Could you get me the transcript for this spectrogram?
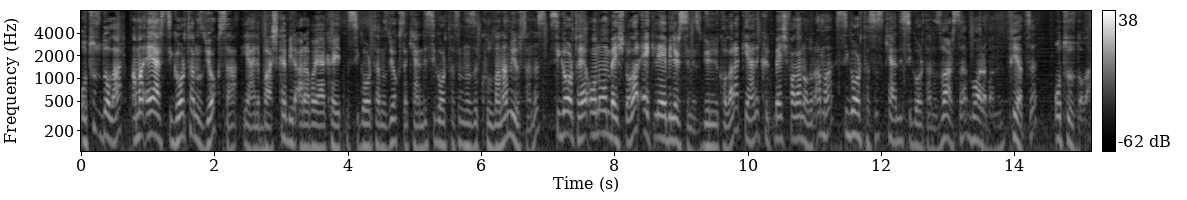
30 dolar ama eğer sigortanız yoksa yani başka bir arabaya kayıtlı sigortanız yoksa kendi sigortasınızı kullanamıyorsanız sigortaya 10-15 dolar ekleyebilirsiniz günlük olarak. Yani 45 falan olur ama sigortasız kendi sigortanız varsa bu arabanın fiyatı 30 dolar.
